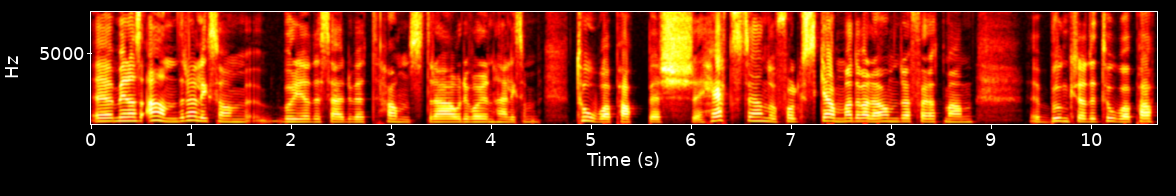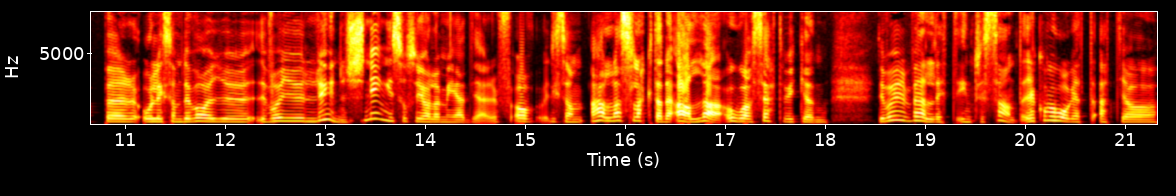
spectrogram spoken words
Eh, Medan andra liksom började så här, du vet, hamstra och det var den här liksom toapappershetsen och folk skammade varandra för att man eh, bunkrade toapapper och liksom det var ju, det var ju lynchning i sociala medier. Av, liksom, alla slaktade alla oavsett vilken. Det var ju väldigt intressant. Jag kommer ihåg att, att jag,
